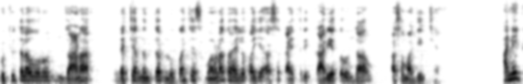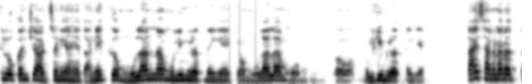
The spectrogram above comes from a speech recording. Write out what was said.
पृथ्वीतलावरून जाणार त्याच्यानंतर लोकांच्या स्मरणात राहिलं पाहिजे असं काहीतरी कार्य करून जावं असं माझी इच्छा आहे. अनेक लोकांच्या अडचणी आहेत अनेक मुलांना मुली मिळत नाहीये किंवा मुलाला मु- मुलगी मिळत नाहीये. काय सांगणार आहात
